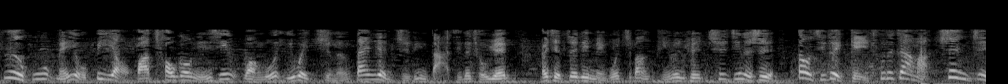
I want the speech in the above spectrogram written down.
似乎没有必要花超高年薪网罗一位只能担任指定打击的球员，而且最令美。国职棒评论圈吃惊的是，道奇队给出的价码甚至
